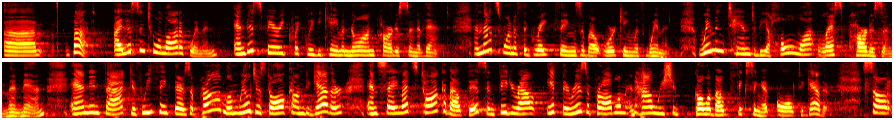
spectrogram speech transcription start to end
Um, but I listened to a lot of women, and this very quickly became a nonpartisan event. And that's one of the great things about working with women. Women tend to be a whole lot less partisan than men. And in fact, if we think there's a problem, we'll just all come together and say, let's talk about this and figure out if there is a problem and how we should go about fixing it all together. So,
